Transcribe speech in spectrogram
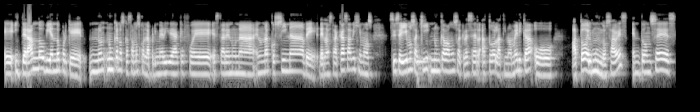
eh, iterando, viendo, porque nunca nos casamos con la primera idea que fue estar en una, en una cocina de, de, nuestra casa. Dijimos, si seguimos aquí, nunca vamos a crecer a toda Latinoamérica o a todo el mundo, ¿sabes? Entonces,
